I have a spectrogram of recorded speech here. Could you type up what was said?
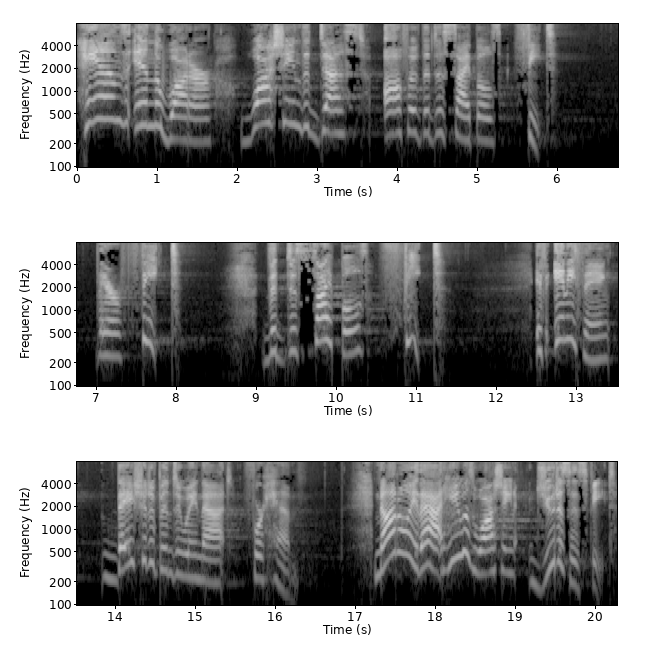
hands in the water, washing the dust off of the disciples' feet. Their feet. The disciples' feet. If anything, they should have been doing that for him. Not only that, he was washing Judas's feet,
